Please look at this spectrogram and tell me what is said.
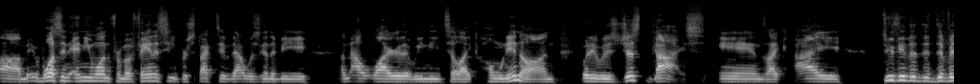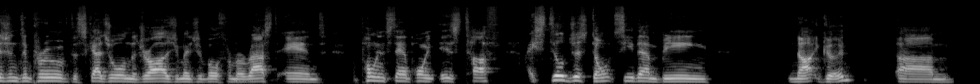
Um, it wasn't anyone from a fantasy perspective that was going to be an outlier that we need to like hone in on, but it was just guys. And like, I do think that the divisions improved, the schedule and the draws you mentioned, both from a rest and opponent standpoint, is tough. I still just don't see them being not good, um,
